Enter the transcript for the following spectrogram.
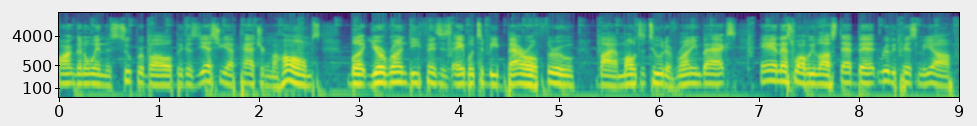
aren't going to win the Super Bowl because yes, you have Patrick Mahomes, but your run defense is able to be barreled through by a multitude of running backs, and that's why we lost that bet. Really pissed me off.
